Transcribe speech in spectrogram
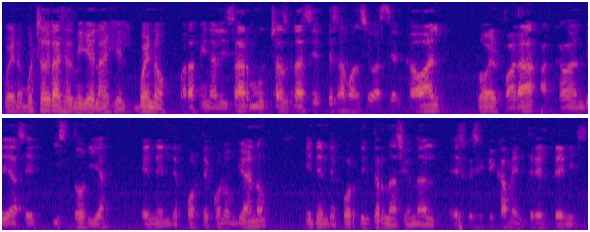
Bueno, muchas gracias Miguel Ángel. Bueno, para finalizar, muchas gracias a Juan Sebastián Cabal, Robert Farah, acaban de hacer historia en el deporte colombiano y en el deporte internacional, específicamente en el tenis.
